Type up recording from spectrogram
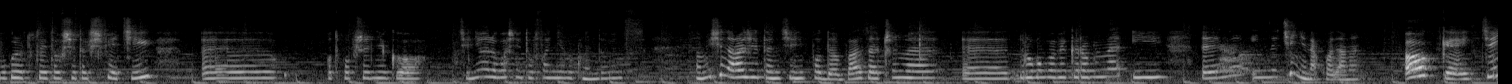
W ogóle tutaj to się tak świeci od poprzedniego cienia, ale właśnie to fajnie wygląda, więc no mi się na razie ten cień podoba. Zobaczymy, yy, drugą powiekę robimy i yy, no, inne cienie nakładamy. Okej, dzień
